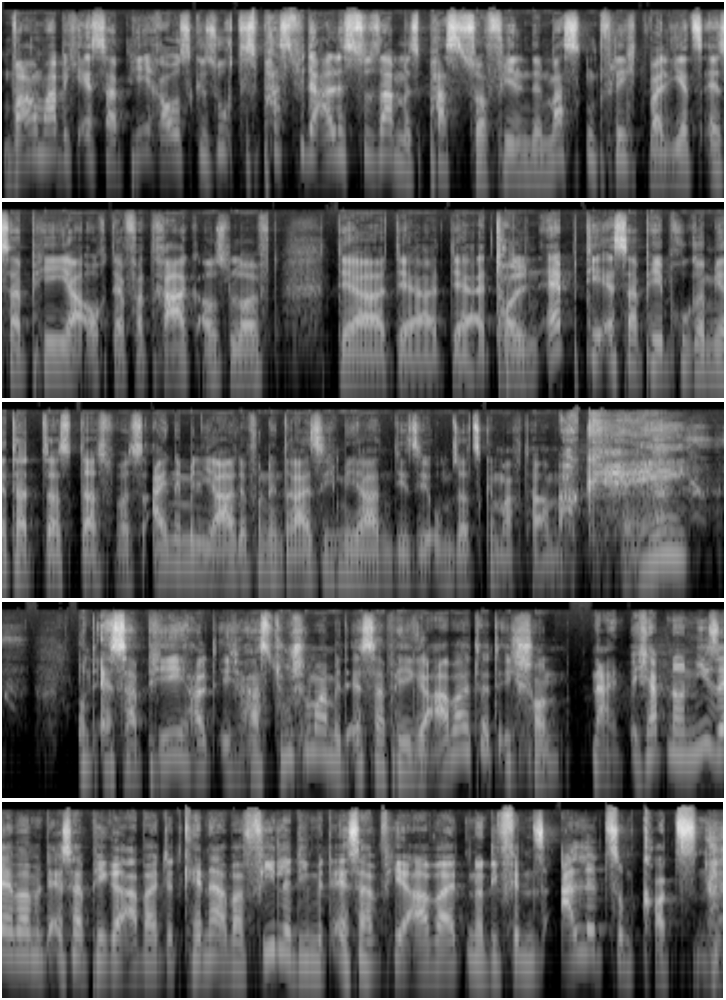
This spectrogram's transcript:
Warum habe ich SAP rausgesucht? Das passt wieder alles zusammen. Es passt zur fehlenden Maskenpflicht, weil jetzt SAP ja auch der Vertrag ausläuft, der, der, der tollen App, die SAP programmiert hat. Das, das was eine Milliarde von den 30 Milliarden, die sie Umsatz gemacht haben. Okay. Und SAP, halt, ich, hast du schon mal mit SAP gearbeitet? Ich schon. Nein, ich habe noch nie selber mit SAP gearbeitet, kenne aber viele, die mit SAP arbeiten und die finden es alle zum Kotzen.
